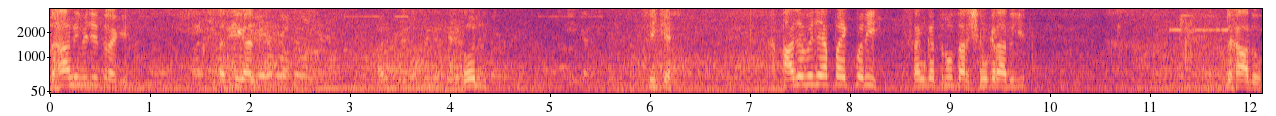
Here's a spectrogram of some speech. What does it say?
ਦਿਖਾਣੀ ਵੀ ਜਿੱਤ ਲੱਗੀ। ਅੱਛੀ ਗੱਲ। ਜੀ ਹੋਰ ਜੀ? ਠੀਕ ਹੈ। ਆ ਜਾਓ ਵਿਜੇ ਆਪਾਂ ਇੱਕ ਵਾਰੀ ਸੰਗਤ ਨੂੰ ਦਰਸ਼ਨ ਕਰਾ ਦਈਏ। ਦਿਖਾ ਦਿਓ।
